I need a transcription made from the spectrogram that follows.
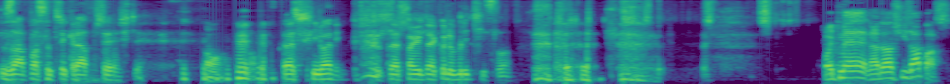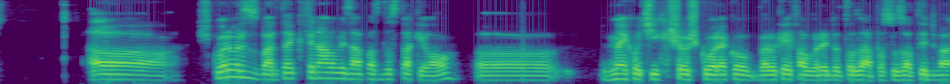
Zápasy třikrát tři ještě. No, no. to je šílený. To je fakt jako dobrý číslo. Pojďme na další zápas. Uh, Škor versus Bartek, finálový zápas do 100 kilo. Uh, v mých očích šel Škor jako velký favorit do toho zápasu za ty dva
